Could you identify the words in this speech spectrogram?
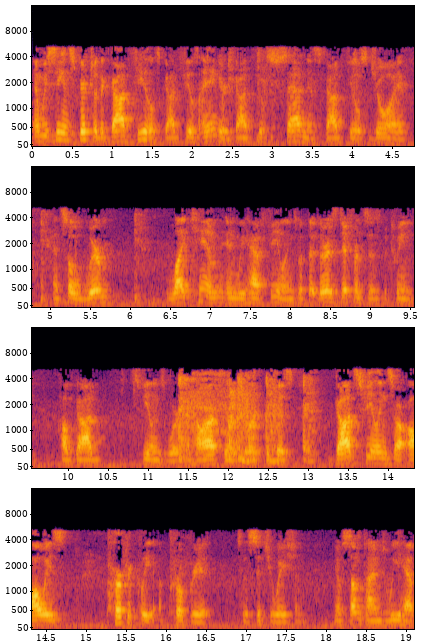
And we see in Scripture that God feels. God feels anger. God feels sadness. God feels joy. And so we're like Him and we have feelings, but there is differences between how God's feelings work and how our feelings work because God's feelings are always perfectly appropriate to the situation. You know, sometimes we have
